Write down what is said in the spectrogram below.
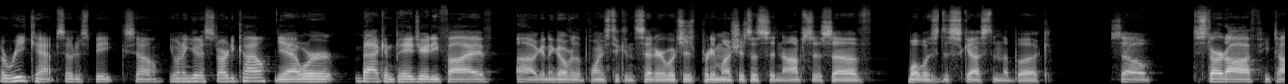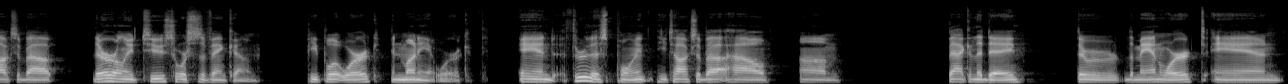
a recap, so to speak. So, you want to get us started, Kyle? Yeah, we're back in page 85. Uh, going to go over the points to consider, which is pretty much just a synopsis of what was discussed in the book. So, to start off, he talks about there are only two sources of income people at work and money at work. And through this point, he talks about how um, back in the day, there were, the man worked and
